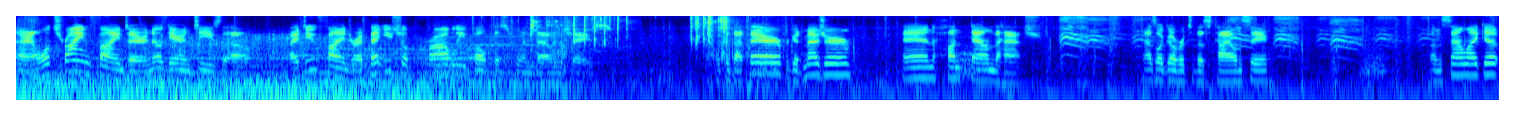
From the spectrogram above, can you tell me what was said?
Alright, we'll try and find her. No guarantees, though. If I do find her, I bet you she'll probably vault this window and chase. We'll put that there for good measure. And hunt down the hatch. Might As well go over to this tile and see. Doesn't sound like it.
